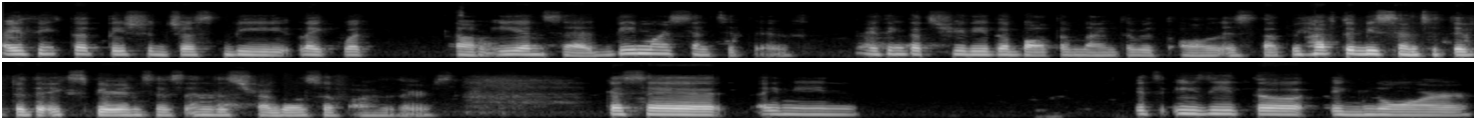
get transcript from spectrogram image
I think that they should just be like what um, Ian said, be more sensitive. I think that's really the bottom line to it all is that we have to be sensitive to the experiences and the struggles of others. Because, I mean, it's easy to ignore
